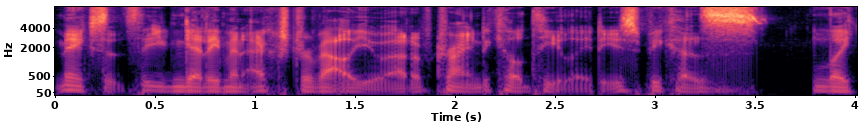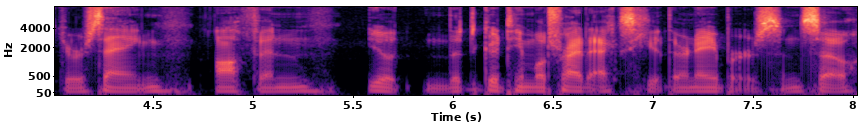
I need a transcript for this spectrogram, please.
makes it so you can get even extra value out of trying to kill tea ladies because, like you were saying, often the good team will try to execute their neighbors, and so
